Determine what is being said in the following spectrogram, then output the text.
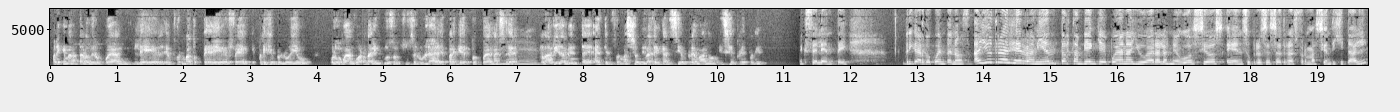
para que más tarde lo puedan leer en formato PDF, por ejemplo, lo llevo, o lo puedan guardar incluso en sus celulares para que después puedan acceder mm. rápidamente a esta información y la tengan siempre a mano y siempre disponible. Excelente. Ricardo, cuéntanos, ¿hay otras herramientas también que puedan ayudar a los negocios en su proceso de transformación digital?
